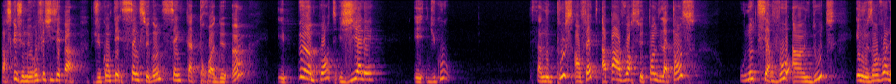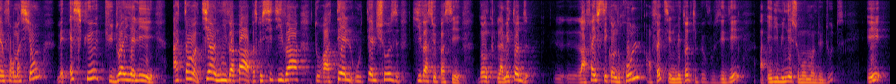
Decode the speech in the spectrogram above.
parce que je ne réfléchissais pas. Je comptais 5 secondes, 5, 4, 3, 2, 1 et peu importe, j'y allais. Et du coup, ça nous pousse en fait à pas avoir ce temps de latence où notre cerveau a un doute et nous envoie l'information, mais est-ce que tu dois y aller? Attends, tiens, n'y va pas, parce que si tu y vas, tu auras telle ou telle chose qui va se passer. Donc la méthode, la 5 second rule, en fait, c'est une méthode qui peut vous aider à éliminer ce moment de doute et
